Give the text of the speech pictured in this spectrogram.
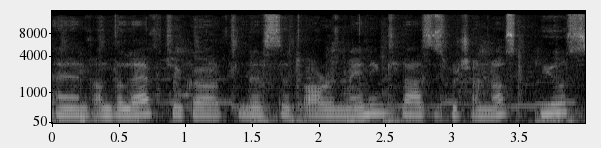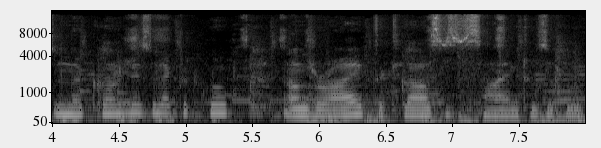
and on the left you got listed our remaining classes which are not used in the currently selected group and on the right the classes assigned to the group.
